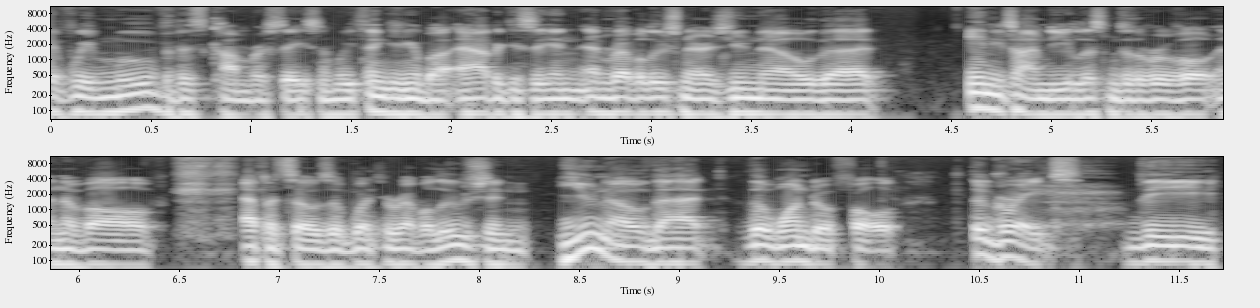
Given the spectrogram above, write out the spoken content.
if we move this conversation, we're thinking about advocacy and, and revolutionaries, you know that anytime you listen to the Revolt and Evolve episodes of What's Your Revolution, you know that the wonderful, the great, the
